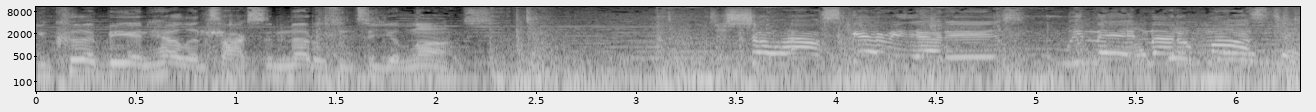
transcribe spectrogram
you could be inhaling toxic metals into your lungs. To show how scary that is, we made metal monsters.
